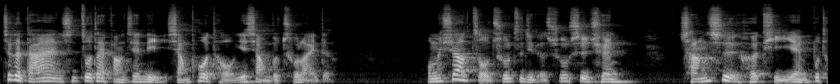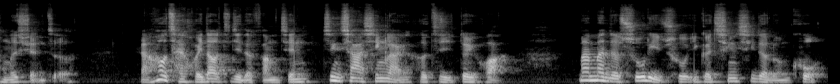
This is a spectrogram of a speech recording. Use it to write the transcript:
这个答案是坐在房间里想破头也想不出来的。我们需要走出自己的舒适圈，尝试和体验不同的选择，然后才回到自己的房间，静下心来和自己对话，慢慢的梳理出一个清晰的轮廓，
